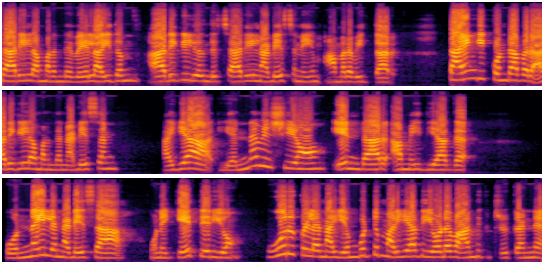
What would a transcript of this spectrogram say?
சேரில் அமர்ந்த வேலாயுதம் அருகில் இருந்த சேரில் நடேசனையும் அமர வைத்தார். தயங்கி கொண்டு அவர் அருகில் அமர்ந்த நடேசன் ஐயா என்ன விஷயம்? என்றார் அமைதியாக. ஒன்னும் இல்ல நடேசா உனக்கே தெரியும். ஊருக்குள்ள நான் எம்புட்டு மரியாதையோட வாழ்ந்துகிட்டு இருக்கேன்னு.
